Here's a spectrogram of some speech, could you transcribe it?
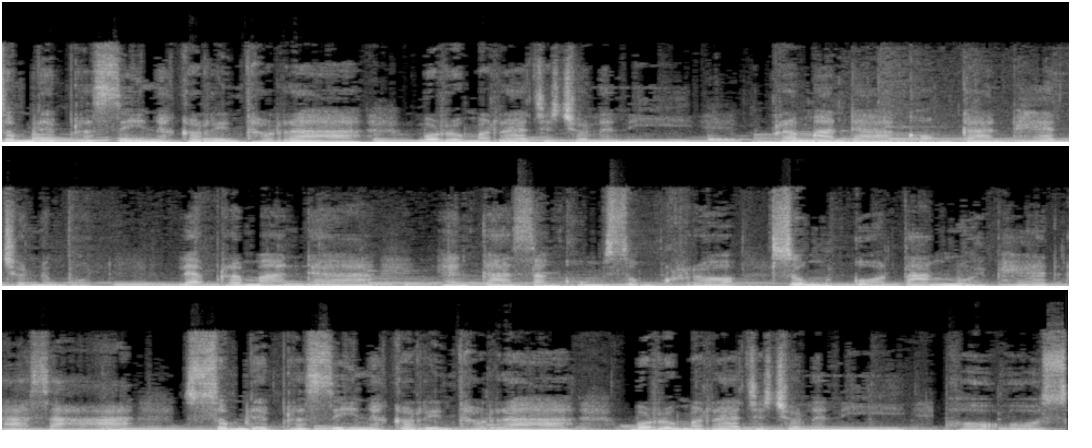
สมเด็จพระศรีนครินทรา บรมราชชนนี พระมารดาของการแพทย์ชนบท และพระมารดา ห่งการสังคมสงเคราะห์ ทรงก่อตั้งหน่วยแพทย์อาสา สมเด็จพระศรีนครินทรา บรมราชชนนี พออส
